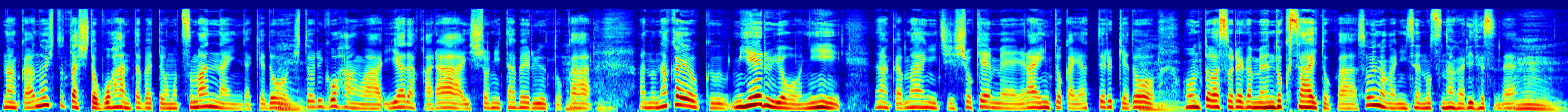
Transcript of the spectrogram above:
なんかあの人たちとご飯食べてもつまんないんだけど、うん。一人ご飯は嫌だから一緒に食べるとうんか、あの仲良く見えるようになんか毎日一生懸命 LINE とかやってるけど、うん。本当はそれが面倒くさいとかそういうのが偽のつながりですうね。ん。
